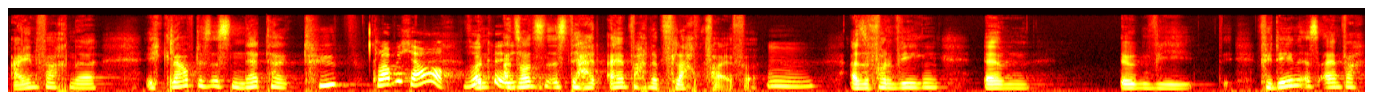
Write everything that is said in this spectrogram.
einfach eine. Ich glaube, das ist ein netter Typ. glaube ich auch, Und wirklich. Mhm. ansonsten ist der halt einfach eine Flachpfeife. Also von wegen ähm, irgendwie, für den ist einfach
